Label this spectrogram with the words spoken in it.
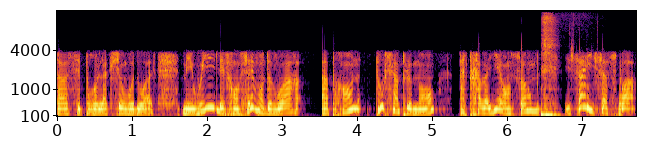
Ça, c'est pour l'action vaudoise. Mais oui, les Français vont devoir apprendre tout simplement à travailler ensemble. Et ça, ils savent pas.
